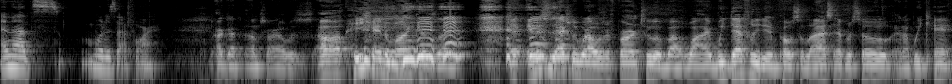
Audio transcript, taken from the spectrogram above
and that's what is that for? I got. I'm sorry. I was. Uh, he came to mind because, like, and, and this is actually what I was referring to about why we definitely didn't post the last episode, and we can't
